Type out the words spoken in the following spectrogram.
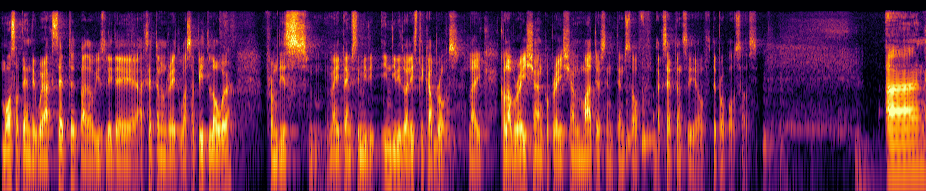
most of them they were accepted, but obviously the acceptance rate was a bit lower from this many times individualistic approach, like collaboration and cooperation matters in terms of acceptance of the proposals. And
